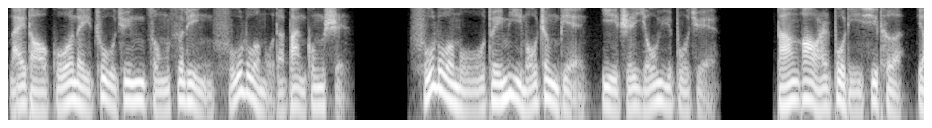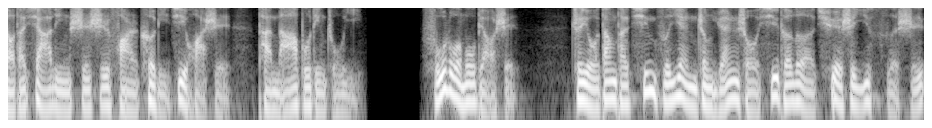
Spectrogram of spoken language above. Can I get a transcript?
来到国内驻军总司令弗洛姆的办公室。弗洛姆对密谋政变一直犹豫不决。当奥尔布里希特要他下令实施法尔克里计划时，他拿不定主意。弗洛姆表示。只有当他亲自验证元首希特勒确实已死时，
